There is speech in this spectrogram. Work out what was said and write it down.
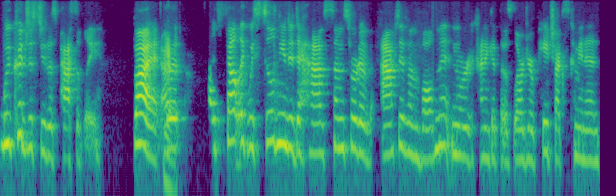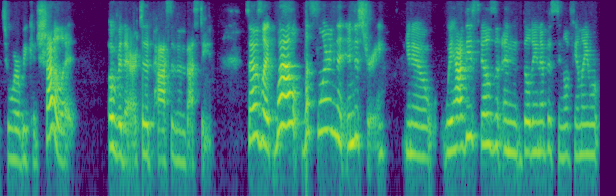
we could just do this passively but yeah. I, I felt like we still needed to have some sort of active involvement in order to kind of get those larger paychecks coming in to where we could shuttle it over there to the passive investing so I was like, well, let's learn the industry. You know, we have these skills in building up a single family, you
